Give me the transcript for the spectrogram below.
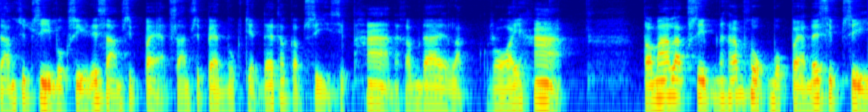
สามสิบสี่บวกสี่ได้สามสิบแปดสามสิบแปดบวกเจ็ดได้เท่ากับสี่สิบห้านะครับ ได้หลักร้อยห้าต่อมาหลักสิบนะครับหกบวกแปดได้สิบสี่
